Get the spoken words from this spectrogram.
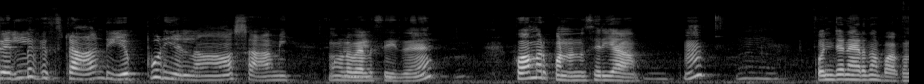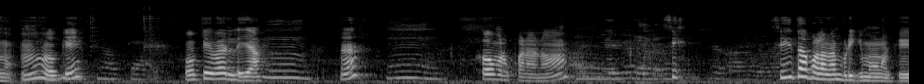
செல்லுக்கு ஸ்டாண்டு எப்படியெல்லாம் சாமி உங்களை வேலை செய்தேன் ஹோம்ஒர்க் பண்ணணும் சரியா? ம்? கொஞ்ச நேரம் தான் பார்க்கணும். ம் ஓகே ஓகேவா இல்லையா? ஆ? ஹோம்ஒர்க் பண்ணணும். சி. சீதாப்பழம் தான் பிடிக்குமா உனக்கு?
